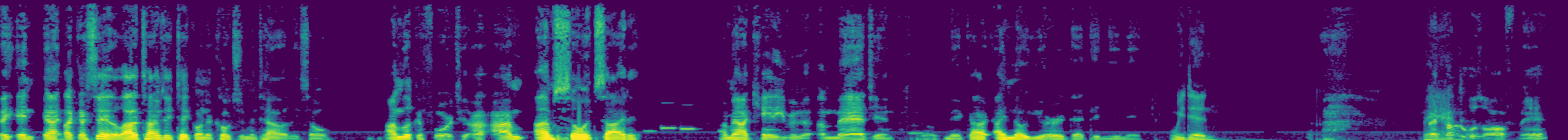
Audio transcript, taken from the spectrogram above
They and uh, like I said, a lot of times they take on their coach's mentality. So I'm looking forward to. I, I'm I'm so excited. I mean, I can't even imagine. Nick, I, I know you heard that, didn't you, Nick? We did. I thought it was off, man.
